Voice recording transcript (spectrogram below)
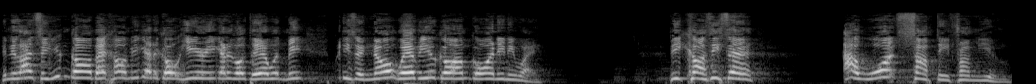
And Elijah said, you can go back home. You got to go here. You got to go there with me. But he said, no, wherever you go, I'm going anyway. Because he said, I want something from you.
